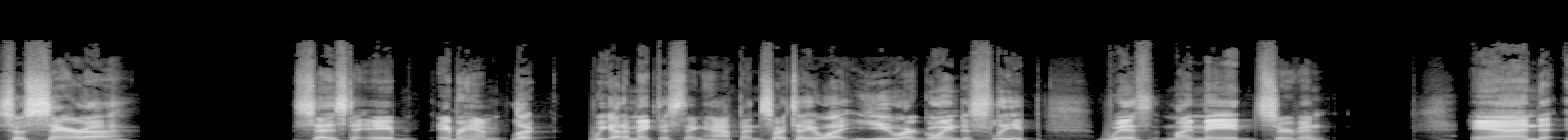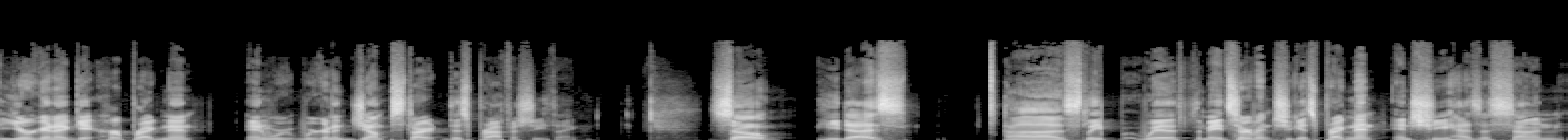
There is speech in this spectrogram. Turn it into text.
So Sarah says to Ab- Abraham, Look, we got to make this thing happen. So I tell you what, you are going to sleep with my maid servant, and you're going to get her pregnant and we're, we're going to jumpstart this prophecy thing. So he does uh, sleep with the maidservant. She gets pregnant and she has a son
